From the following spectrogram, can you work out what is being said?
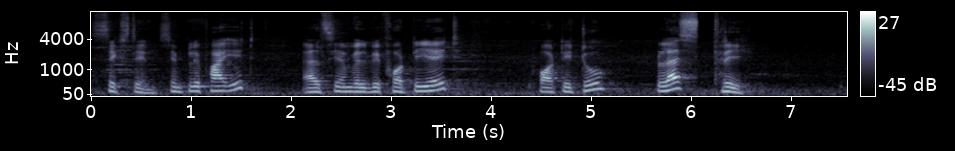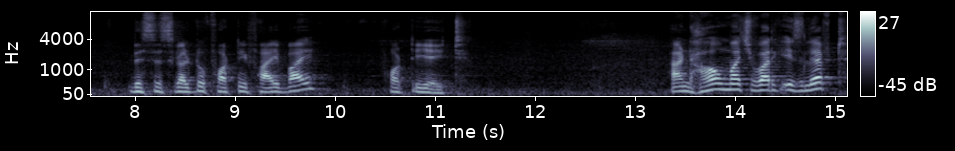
16. Simplify it LCM will be 48, 42 plus 3. this is equal to 45 by 48 and how much work is left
